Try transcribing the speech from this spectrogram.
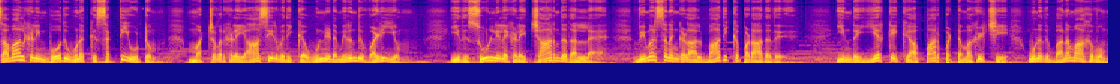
சவால்களின் போது உனக்கு சக்தியூட்டும் மற்றவர்களை ஆசீர்வதிக்க உன்னிடமிருந்து வழியும். இது சூழ்நிலைகளைச் சார்ந்ததல்ல விமர்சனங்களால் பாதிக்கப்படாதது. இந்த இயற்கைக்கு அப்பாற்பட்ட மகிழ்ச்சி உனது பனமாகவும்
